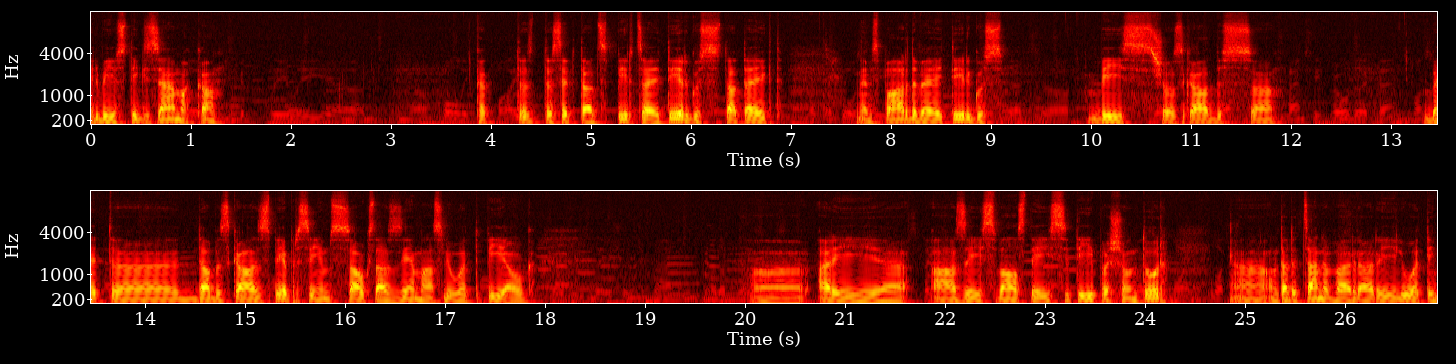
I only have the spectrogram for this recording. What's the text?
ir bijusi tik zema, ka, ka tas, tas ir tāds pircēju tirgus, tā teikt, nevis pārdevēju tirgus bijis šos gadus, bet dabas gāzes pieprasījums augstās ziemās ļoti pieauga. Arī Āzijas valstīs ir tīpaši un tur, un tāda cena var arī ļoti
